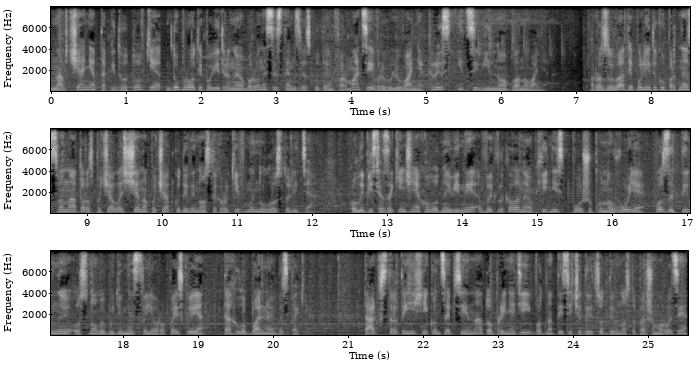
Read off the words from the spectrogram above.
навчання та підготовки до протиповітряної оборони систем зв'язку та інформації, врегулювання криз і цивільного планування. Розвивати політику партнерства НАТО розпочала ще на початку 90-х років минулого століття, коли після закінчення холодної війни викликала необхідність пошуку нової позитивної основи будівництва європейської та глобальної безпеки. Так, в стратегічній концепції НАТО, прийнятій в 1991 році,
